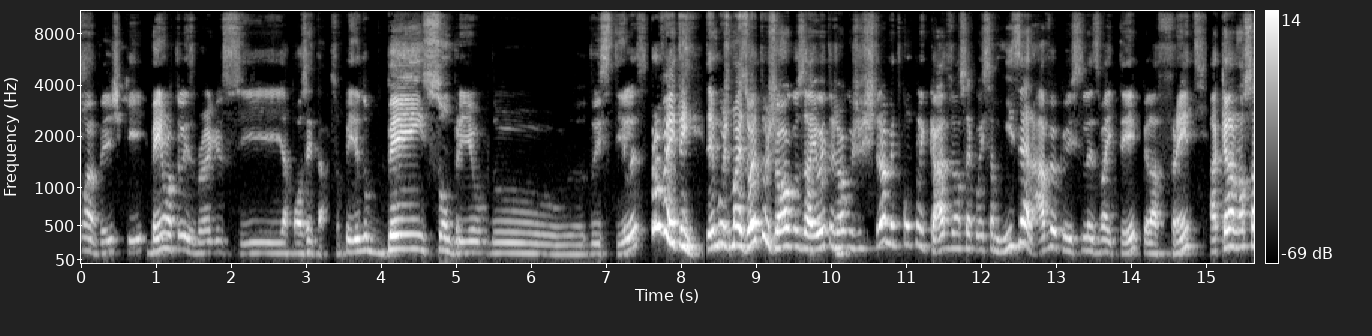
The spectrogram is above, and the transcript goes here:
uma vez que Ben Roethlisberger se aposentar. Esse é um período bem sombrio do, do Steelers. Aproveitem! Temos mais oito jogos aí, oito jogos extremamente complicados, uma sequência miserável que o Steelers vai ter pela frente. Aquela nossa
